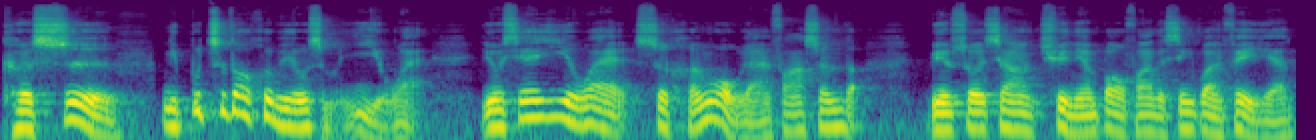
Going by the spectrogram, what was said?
可是你不知道会不会有什么意外？有些意外是很偶然发生的，比如说像去年爆发的新冠肺炎。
